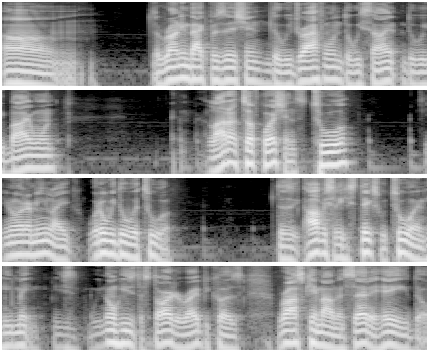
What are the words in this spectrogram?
Um, the running back position, do we draft one? Do we sign? Do we buy one? A lot of tough questions. Tua, you know what I mean? Like, what do we do with Tua? Does he, obviously he sticks with Tua, and he may he's we know he's the starter, right? Because Ross came out and said it. Hey, the,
